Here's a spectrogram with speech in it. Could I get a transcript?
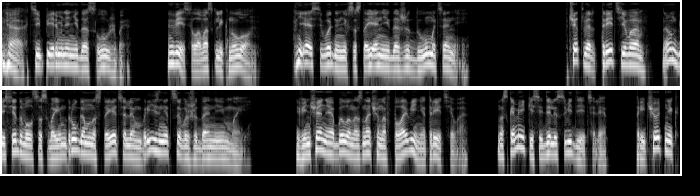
«Ах, теперь мне не до службы», — весело воскликнул он. «Я сегодня не в состоянии даже думать о ней. В четверть третьего он беседовал со своим другом-настоятелем в Ризнице в ожидании Мэй. Венчание было назначено в половине третьего. На скамейке сидели свидетели, причетник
